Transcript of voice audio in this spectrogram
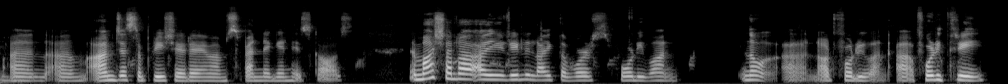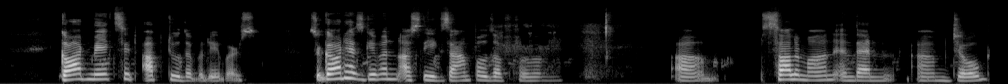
Mhm. And um, I'm just appreciative. I'm spending in His cause. And mashallah, I really like the verse 41. No, uh, not 41, uh, 43. God makes it up to the believers. So God has given us the examples of um, um, Solomon and then um, Job.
